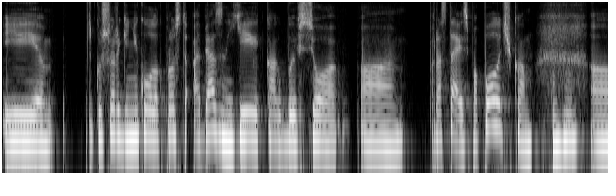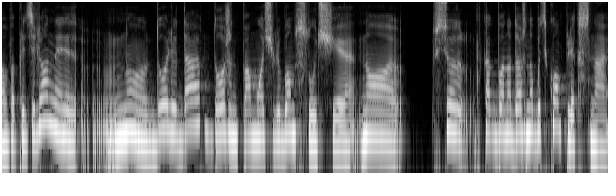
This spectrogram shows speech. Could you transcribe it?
и акушер-гинеколог просто обязан ей как бы все а, расставить по полочкам угу. в определенной ну, долю, да, должен помочь в любом случае, но все как бы оно должно быть комплексно.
